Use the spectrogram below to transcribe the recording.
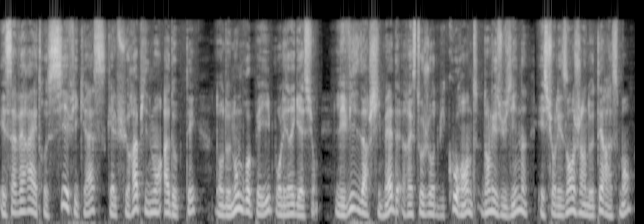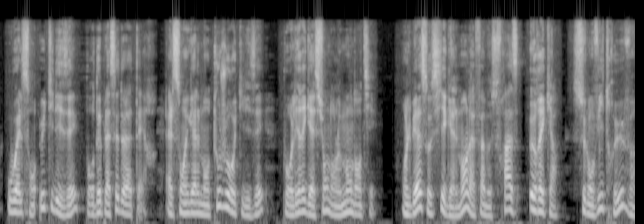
et s'avéra être si efficace qu'elle fut rapidement adoptée dans de nombreux pays pour l'irrigation. Les vis d'Archimède restent aujourd'hui courantes dans les usines et sur les engins de terrassement où elles sont utilisées pour déplacer de la terre. Elles sont également toujours utilisées pour l'irrigation dans le monde entier. On lui associe également la fameuse phrase Eureka. Selon Vitruve,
